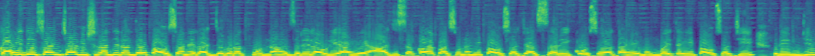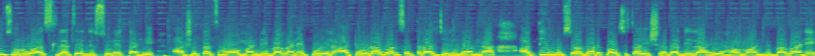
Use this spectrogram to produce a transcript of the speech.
काही दिवसांच्या विश्रांतीनंतर पावसाने राज्यभरात पुन्हा हजेरी लावली आहे. आज सकाळपासूनही पावसाच्या सरी कोसळत आहे. मुंबईतही पावसाची रिमझिम सुरू असल्याचे दिसून येत आहे. अशातच हवामान विभागाने पुढील आठवडाभर सतरा जिल्ह्यांना अतिमुसळधार पावसाचा इशारा दिला आहे. हवामान विभागाने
